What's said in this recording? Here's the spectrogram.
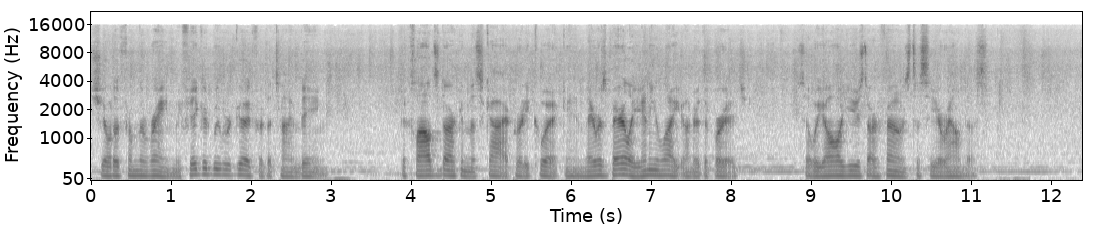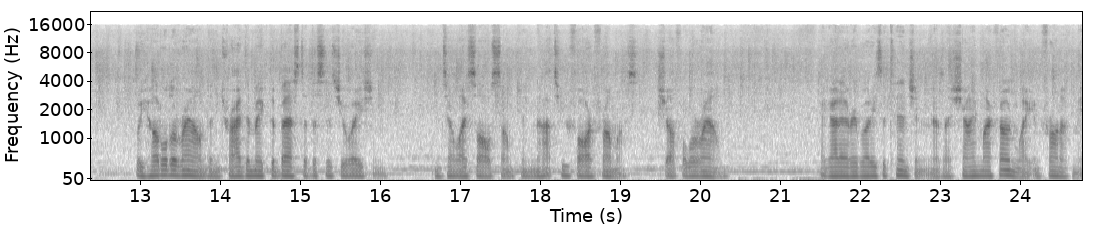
Shielded from the rain, we figured we were good for the time being. The clouds darkened the sky pretty quick, and there was barely any light under the bridge, so we all used our phones to see around us. We huddled around and tried to make the best of the situation until I saw something not too far from us shuffle around. I got everybody's attention as I shined my phone light in front of me.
